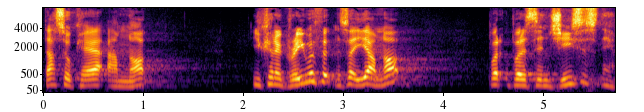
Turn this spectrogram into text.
that's okay. I'm not. You can agree with it and say, Yeah, I'm not. But, but it's in Jesus' name.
